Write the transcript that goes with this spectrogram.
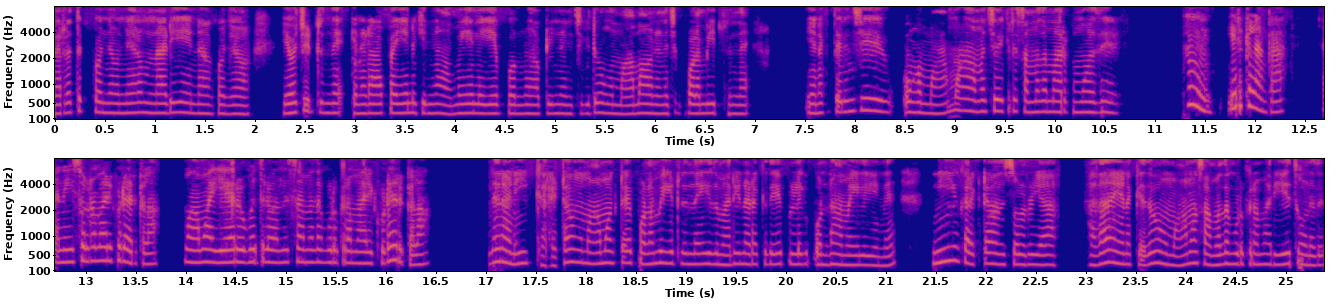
வர்றதுக்கு கொஞ்சம் நேரம் முன்னாடி நான் கொஞ்சம் யோசிச்சுட்டு இருந்தேன். என்னடா பையனுக்கு இன்னும் அமையலையே பொண்ணு அப்படின்னு நினச்சிக்கிட்டு உங்க மாமாவை நினச்சி புலம்பிட்டு இருந்தேன். எனக்கு தெரிஞ்சு உங்க மாமா அமைச்சு வைக்கிற சம்மதமா இருக்கும்போது ம் இருக்கலாம்க்கா. நீ சொல்கிற மாதிரி கூட இருக்கலாம். மாமா ஏ ரூபத்தில் வந்து சம்மதம் கொடுக்குற மாதிரி கூட இருக்கலாம். இல்ல ராணி கரெக்டா உங்க மாமா கிட்ட புலம்பிக்கிட்டு இருந்தேன். இது மாதிரி நடக்குதே பிள்ளைக்கு பொண்ணு அமையலையேன்னு. நீயும் கரெக்டா வந்து சொல்றியா? அதான் எனக்கு எதுவும் உன் மாமா சம்மதம் கொடுக்குற மாதிரியே தோணுது.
